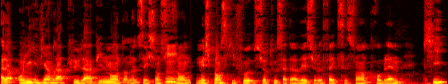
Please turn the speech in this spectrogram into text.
Alors, on y viendra plus rapidement dans notre section suivante, mais je pense qu'il faut surtout s'attarder sur le fait que ce soit un problème qui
